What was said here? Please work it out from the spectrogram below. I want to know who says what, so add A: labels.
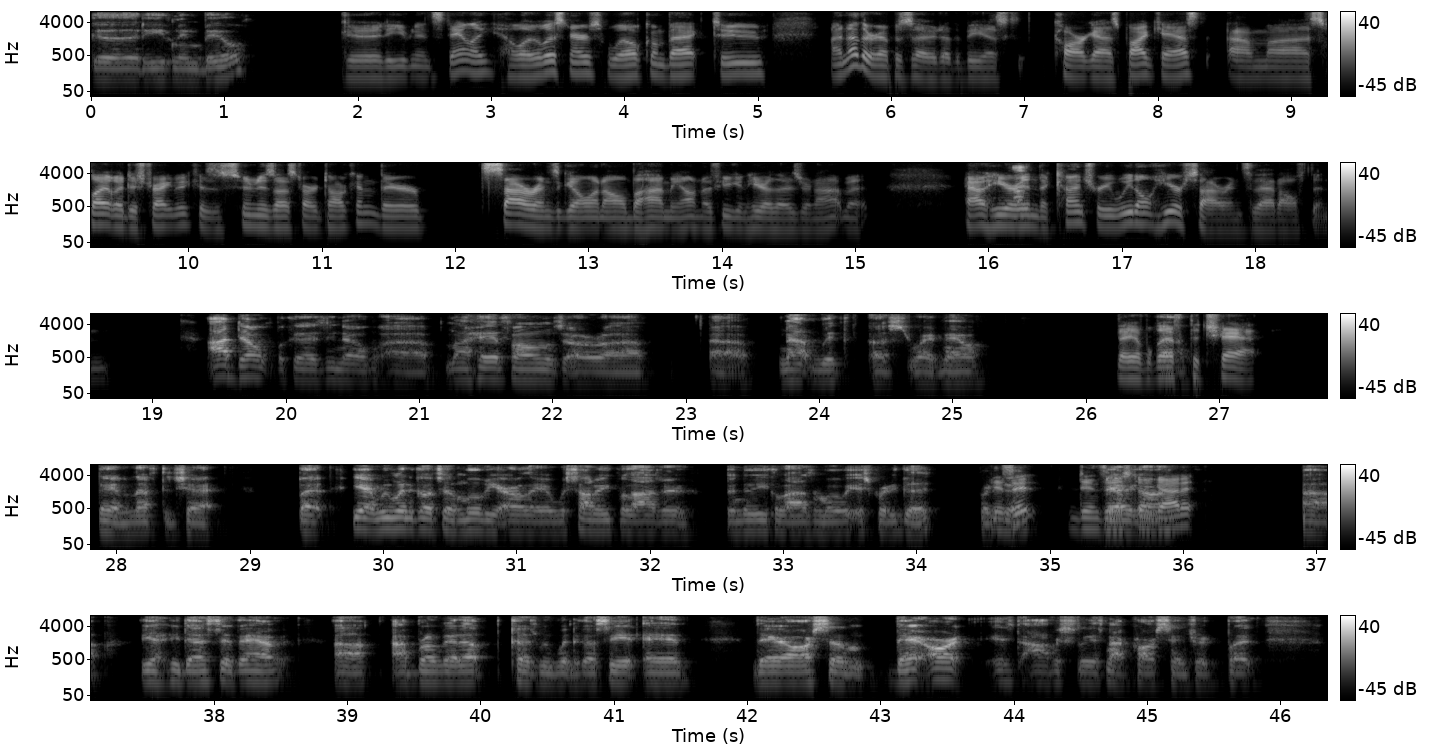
A: Good evening, Bill.
B: Good evening, Stanley. Hello, listeners. Welcome back to another episode of the BS Car Guys podcast. I'm uh, slightly distracted because as soon as I start talking, there are sirens going on behind me. I don't know if you can hear those or not, but out here
A: I-
B: in the country, we don't hear sirens that often.
A: I don't because you know uh, my headphones are uh, uh, not with us right now.
B: They have left
A: Wow.
B: the chat.
A: They have left the chat. But yeah, we went to go to a movie earlier. We saw the Equalizer, the new Equalizer movie. It's pretty good. Pretty
B: Is
A: good.
B: it? Denzel
A: Yeah,
B: still got it?
A: Uh, yeah, he does there have it. Uh, I brought that up because we went to go see it, and there are some. There are. It's obviously it's not car centric, but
